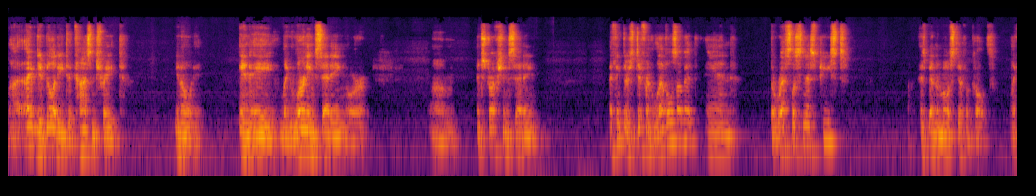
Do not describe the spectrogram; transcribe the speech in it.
I have the ability to concentrate, you know, in a like learning setting or um, instruction setting. I think there's different levels of it, and the restlessness piece has been the most difficult. Like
